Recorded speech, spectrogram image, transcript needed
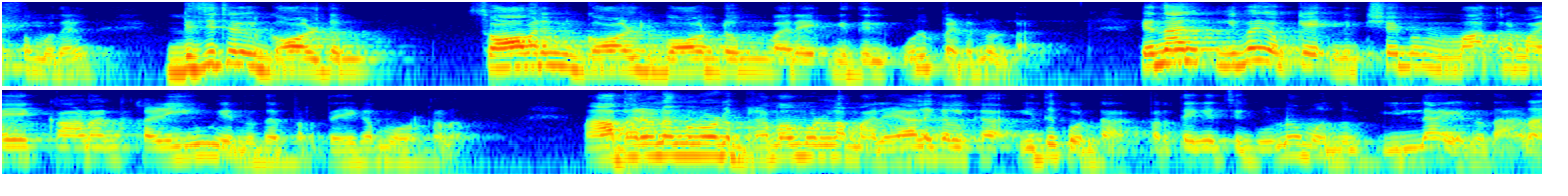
എഫ് മുതൽ ഡിജിറ്റൽ ഗോൾഡും സോവറിൻ ഗോൾഡ് ബോണ്ടും വരെ ഇതിൽ ഉൾപ്പെടുന്നുണ്ട്. എന്നാൽ ഇവയൊക്കെ നിക്ഷേപം മാത്രമായേ കാണാൻ കഴിയൂ എന്നത് പ്രത്യേകം ഓർക്കണം. ആഭരണങ്ങളോട് ഭ്രമമുള്ള മലയാളികൾക്ക് ഇതുകൊണ്ട് പ്രത്യേകിച്ച് ഗുണമൊന്നും ഇല്ല എന്നതാണ്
